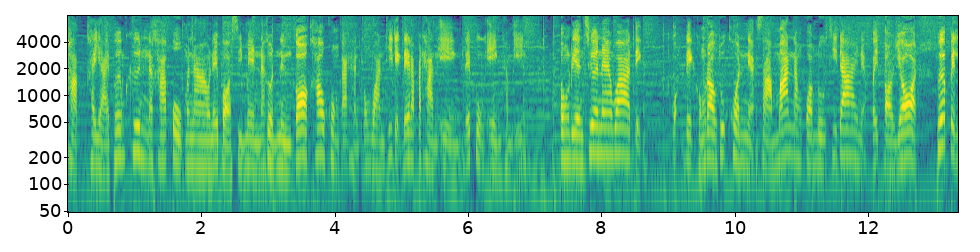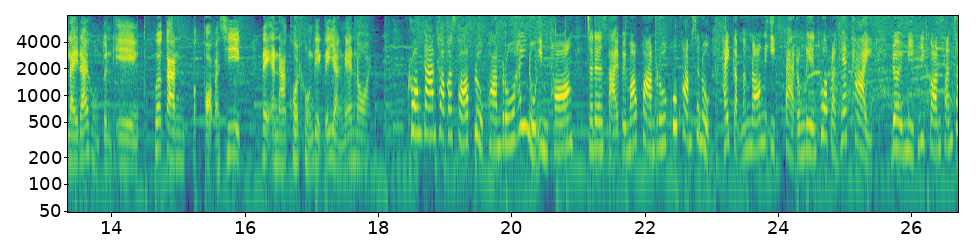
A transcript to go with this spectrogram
ผักขยายเพิ่มขึ้นนะคะปลูกมะนาวในบ่อซีเมนต์นะส่วนหนึ่งก็เข้าโครงการอาหารกลางวันที่เด็กได้รับประทานเอง ได้ปลูกเองทำเองโรงเรียนเชื่อแน่ว่าเด็กเด็กของเราทุกคนเนี่ยสามารถนำความรู้ที่ได้เนี่ยไปต่อยอด เพื่อเป็นรายได้ของตนเอง เพื่อการประกอบอาชีพในอนาคตของเด็กได้อย่างแน่นอน โครงการทกศปลูกความรู้ให้หนูอิ่มท้อง จะเดินสายไปมอบความรู้คู่ความสนุกให้กับน้องๆในอีก 8 โรงเรียนทั่วประเทศไทย โดยมีพิธีกรขวัญใจ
